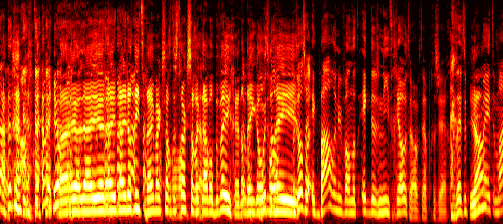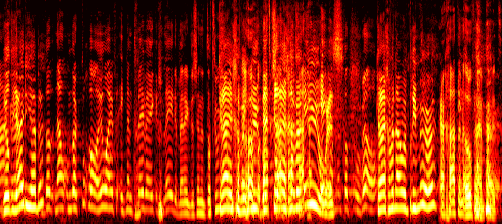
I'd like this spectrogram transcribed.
aan het joh. Nee, nee, eh, nee, dat niet. Nee, maar ik zag er straks zag ik daar wel bewegen. En dan denk ik altijd van, wel, wel zeggen, ik baal er nu van dat ik dus niet groot hoofd heb gezegd. Dat heeft er puur Ja? mee te maken. wilde jij die hebben? Dat, nou, omdat ik toch wel heel even... Ik ben twee weken geleden ben ik dus in een Wat tattoo krijgen we nu, wat krijgen we Ik, nu ik heb jongens? een tattoo wel. Krijgen we nou een primeur? Er gaat een overhemd uit.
